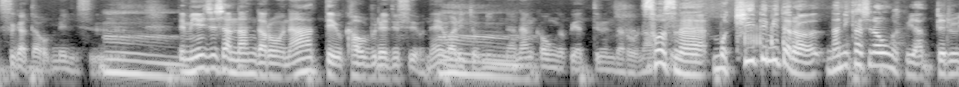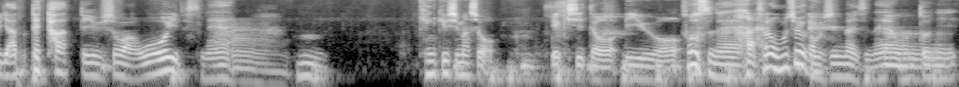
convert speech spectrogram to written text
姿を目にする。うん。で、ミュージシャンなんだろうなっていう顔ぶれですよね。うん割とみんななんか音楽やってるんだろうな。そうです。ね。もう聞いてみたら何かしら音楽やってる、やってたっていう人は多いですねう。ん。うん。研究しましょう。歴史と理由を。そうですねはい。それ面白いかもしれないですね。うん本当に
